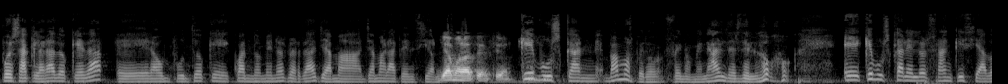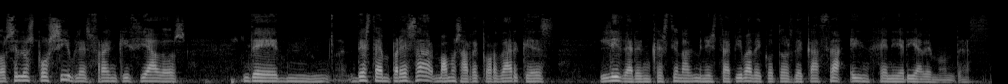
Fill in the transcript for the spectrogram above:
Pues aclarado queda, era un punto que cuando menos, ¿verdad?, llama, llama la atención. Llama la atención. ¿Qué buscan? Vamos, pero fenomenal, desde luego. Eh, ¿Qué buscan en los franquiciados, en los posibles franquiciados de, de esta empresa? Vamos a recordar que es líder en gestión administrativa de cotos de caza e ingeniería de montes.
